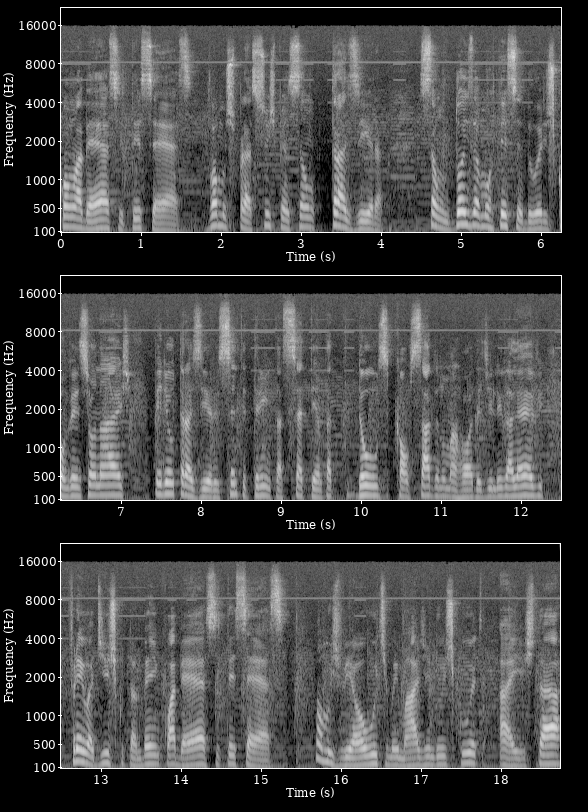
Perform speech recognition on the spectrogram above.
com ABS TCS. Vamos para a suspensão traseira. São dois amortecedores convencionais, pneu traseiro 130 70 12, calçado numa roda de liga leve, freio a disco também com ABS TCS. Vamos ver a última imagem do scooter. Aí está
